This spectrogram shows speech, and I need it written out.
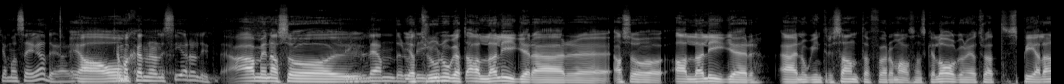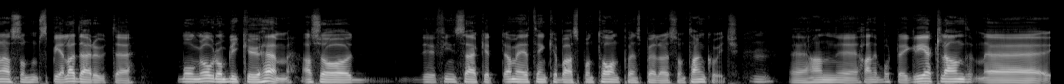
Kan man säga det? Ja, kan man generalisera lite? Ja men alltså, jag ligor. tror nog att alla ligor är, eh, alltså alla ligor är nog intressanta för de allsvenska lagen och jag tror att spelarna som spelar där ute, många av dem blickar ju hem. Alltså det finns säkert, ja, men jag tänker bara spontant på en spelare som Tankovic. Mm. Eh, han, eh, han är borta i Grekland, eh,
